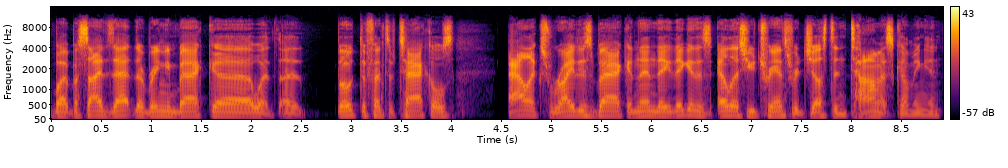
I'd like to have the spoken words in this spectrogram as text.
but besides that, they're bringing back uh, what uh, both defensive tackles. Alex Wright is back, and then they they get this LSU transfer Justin Thomas coming in,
